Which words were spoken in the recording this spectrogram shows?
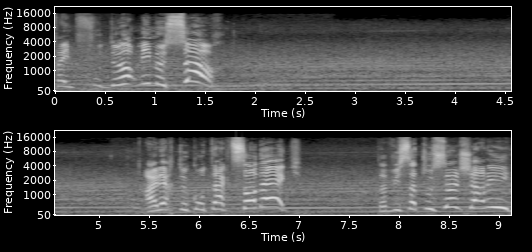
Faille me foutre dehors mais il me sort Alerte contact sans deck T'as vu ça tout seul, Charlie?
